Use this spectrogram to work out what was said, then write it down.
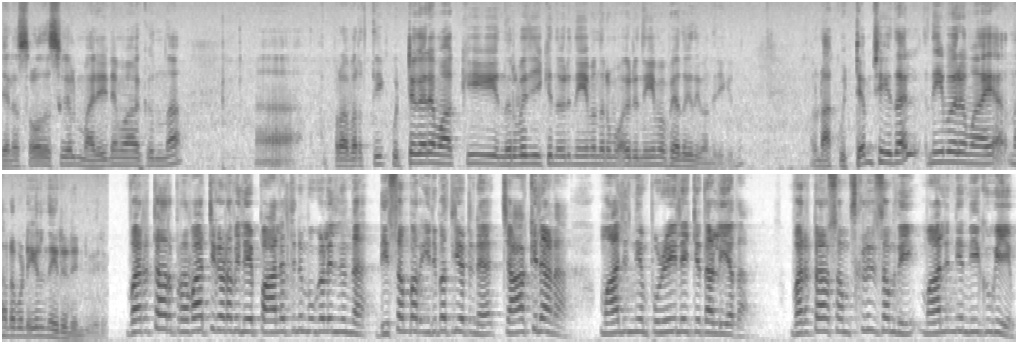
ജലസ്രോതസ്സുകൾ മലിനമാക്കുന്ന പ്രവൃത്തി കുറ്റകരമാക്കി നിർവചിക്കുന്ന ഒരു നിയമ ഒരു നിയമ ഭേദഗതി വന്നിരിക്കുന്നു. അതുകൊണ്ട് ആ കുറ്റം ചെയ്താൽ നിയമപരമായ നടപടികൾ നേരിടേണ്ടി വരും. വരട്ടാർ പ്രവാറ്റുകടവിലെ പാലത്തിന് മുകളിൽ നിന്ന് ഡിസംബർ ഇരുപത്തിയെട്ടിന് ചാക്കിലാണ് മാലിന്യം പുഴയിലേക്ക് തള്ളിയത്. വരട്ടാർ സംസ്കൃതി സമിതി മാലിന്യം നീക്കുകയും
